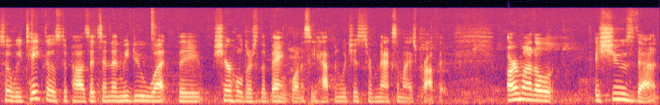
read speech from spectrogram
So we take those deposits and then we do what the shareholders of the bank want to see happen, which is to maximize profit. Our model eschews that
